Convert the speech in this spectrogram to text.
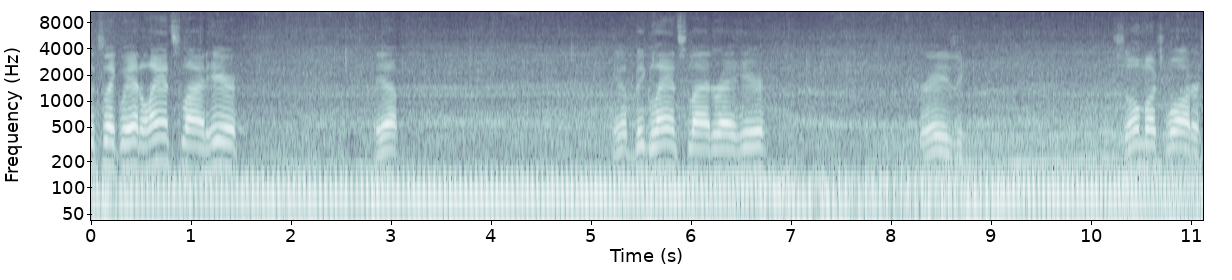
Looks like we had a landslide here. Yep. Yep, big landslide right here. Crazy. So much water.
